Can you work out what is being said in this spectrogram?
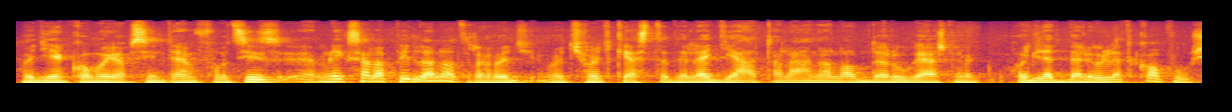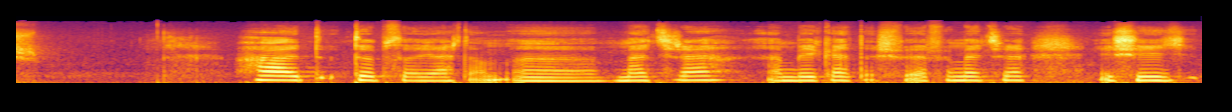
hogy ilyen komolyabb szinten fociz. Emlékszel a pillanatra, hogy, hogy hogy kezdted el egyáltalán a labdarúgást, meg hogy lett belőled kapus? Hát többször jártam uh, meccsre, MB2-es férfi meccsre, és így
